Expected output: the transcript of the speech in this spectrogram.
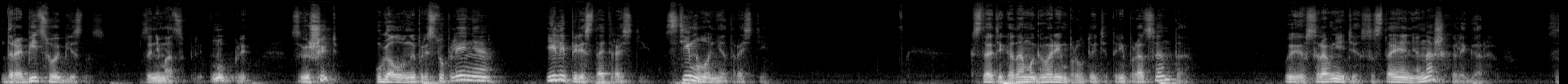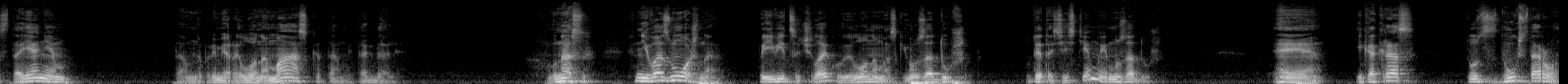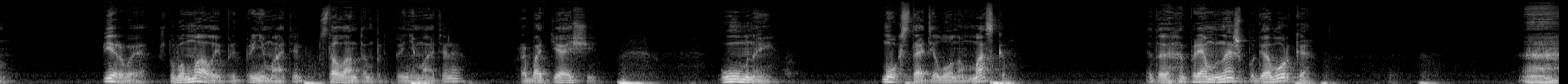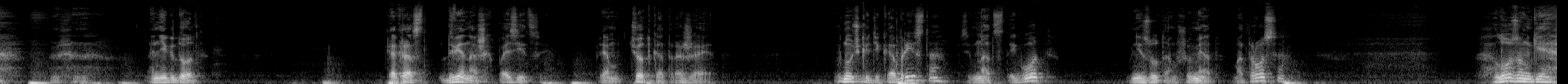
дробить свой бизнес, заниматься, ну, при, совершить уголовное преступление или перестать расти. Стимула нет расти. Кстати, когда мы говорим про вот эти 3%, вы сравните состояние наших олигархов с состоянием, там, например, Илона Маска там, и так далее. У нас невозможно появиться человеку Илона Маска, его задушит. Вот эта система ему задушит. Э, и как раз тут с двух сторон. Первое, чтобы малый предприниматель с талантом предпринимателя, работящий, умный, мог стать Илоном Маском. Это прям, знаешь, поговорка, э, анекдот. Как раз две наших позиции – прям четко отражает. Внучка декабриста, 17-й год, внизу там шумят матросы, лозунги.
